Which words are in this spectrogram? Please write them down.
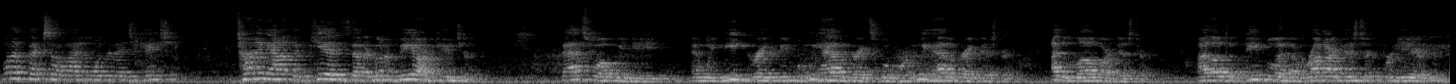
What affects our life more than education? Turning out the kids that are going to be our future. That's what we need and we need great people. We have a great school board. We have a great district. I love our district. I love the people that have run our district for years.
